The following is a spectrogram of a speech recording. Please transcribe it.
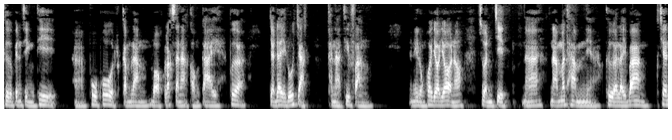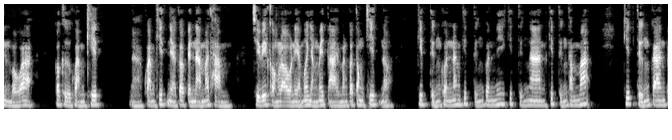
คือเป็นสิ่งที่ผู้พูดกำลังบอกลักษณะของกาย เพื่อจะได้รู้จักขณะที่ฟัง อันนี้หลวงพ่อย่อๆเนาะส่วนจิตนะนามธรรมเนี่ยคืออะไรบ้าง เช่นบอกว่าก็คือความคิดนะความคิดเนี่ยก็เป็นนามธรรม ชีวิตของเราเนี่ยเมื่อยังไม่ตายมันก็ต้องคิดเนาะคิดถึงคนนั้นคิดถึงคนนี้คิดถึงงาน คิดถึงธรรมะ คิดถึงการไป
